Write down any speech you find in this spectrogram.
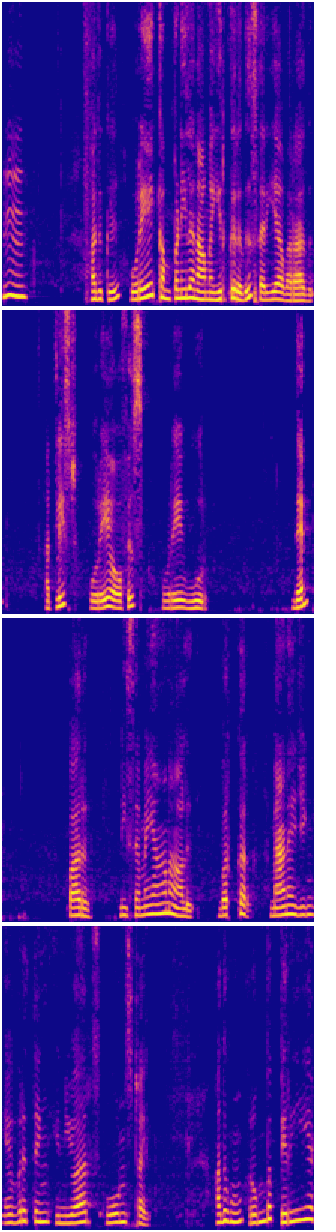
ம். அதுக்கு ஒரே கம்பெனில நாம இருக்கிறது சரியா வராது. அட்லீஸ்ட் ஒரே ஆஃபீஸ் ஒரே ஊர். தென் பாரு நீ செமையான ஆளு. Worker managing everything in your own style. அதுவும் ரொம்ப பெரிய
